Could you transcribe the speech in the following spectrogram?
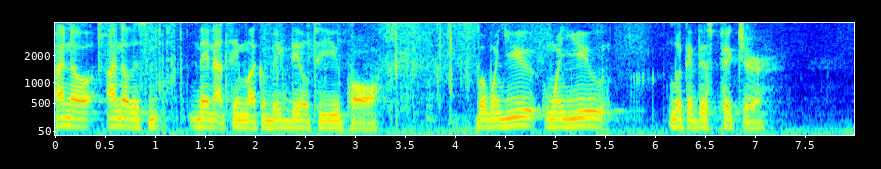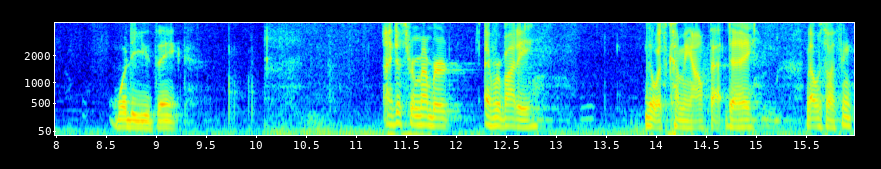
I know, I know this may not seem like a big deal to you, Paul, but when you, when you look at this picture, what do you think? I just remember everybody that was coming out that day. That was, I think,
